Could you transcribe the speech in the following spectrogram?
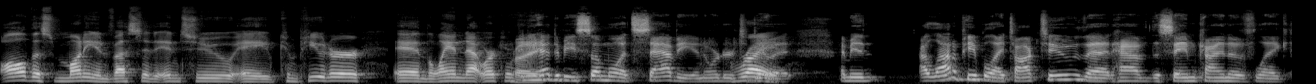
all this money invested into a computer and the LAN network And you had to be somewhat savvy in order to Right. do it. I mean, a lot of people I talk to that have the same kind of like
